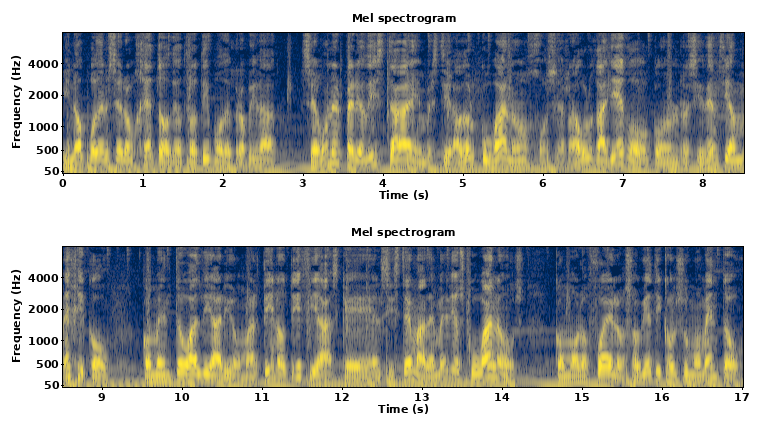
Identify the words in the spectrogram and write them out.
y no pueden ser objeto de otro tipo de propiedad. Según el periodista e investigador cubano José Raúl Gallego, con residencia en México, comentó al diario Martín Noticias que el sistema de medios cubanos, como lo fue lo soviético en su momento,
